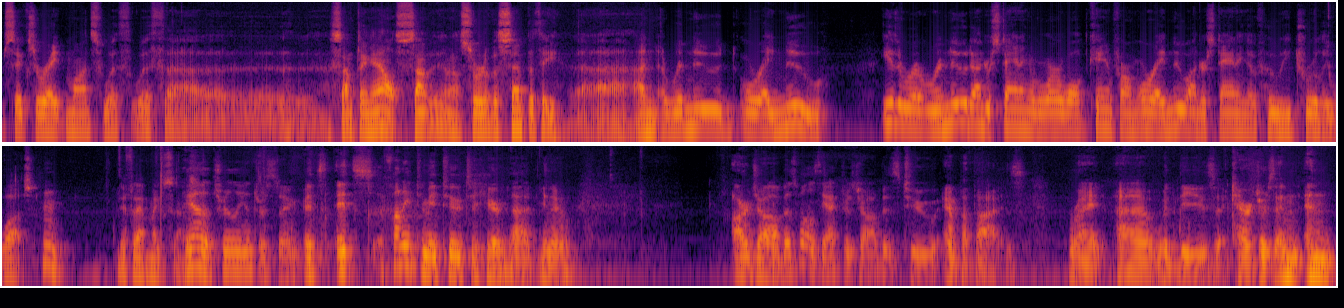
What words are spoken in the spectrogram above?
six or eight months with with uh, something else, some you know, sort of a sympathy, uh, a renewed or a new, either a renewed understanding of where Walt came from or a new understanding of who he truly was. If that makes sense. Yeah, that's really interesting. It's it's funny to me too to hear that you know our job as well as the actor's job is to empathize, right, uh, with these characters, and and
